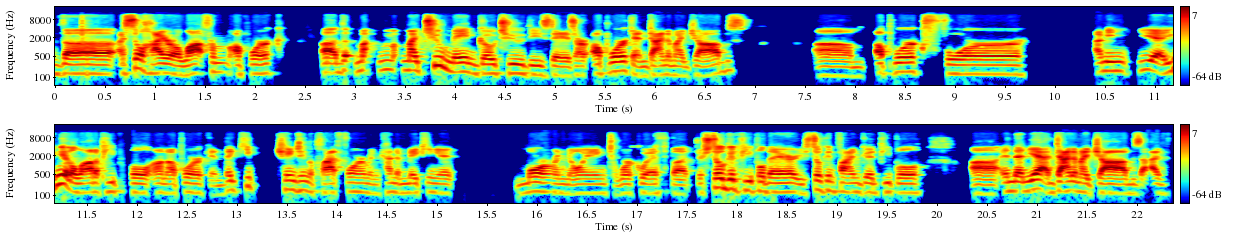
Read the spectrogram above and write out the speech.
the, I still hire a lot from Upwork. Uh, the, my, my two main go-to these days are Upwork and Dynamite Jobs. Um, Upwork for, I mean, yeah, you can get a lot of people on Upwork and they keep changing the platform and kind of making it more annoying to work with, but there's still good people there. You still can find good people. Uh, and then, yeah, Dynamite Jobs. I've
